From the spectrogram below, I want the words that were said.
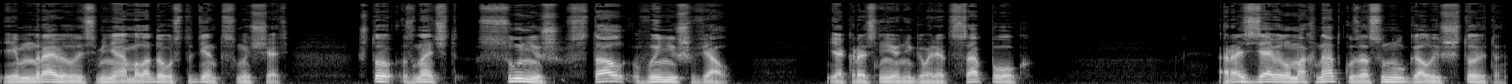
им нравилось меня, молодого студента, смущать. Что значит «сунешь встал, вынешь вял»? Я краснею, они говорят «сапог». Раззявил мохнатку, засунул галыш. Что это?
